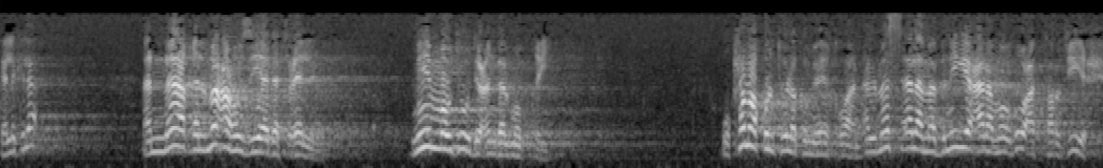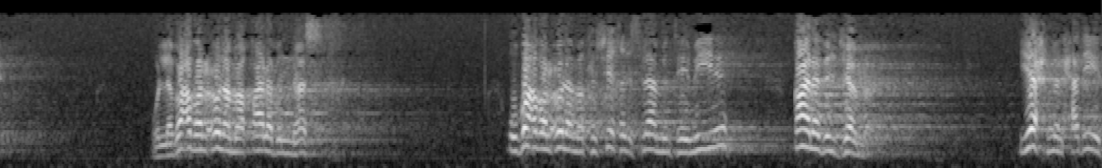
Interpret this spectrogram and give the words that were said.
قال لك لا. الناقل معه زيادة علم. مين موجودة عند المبقي؟ وكما قلت لكم يا إخوان المسألة مبنية على موضوع الترجيح. ولا بعض العلماء قال بالنسخ وبعض العلماء كشيخ الإسلام ابن تيمية قال بالجمع يحمل حديث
